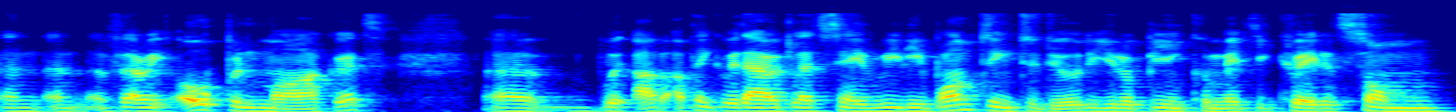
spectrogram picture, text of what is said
in, a very open market uh, I think without let's say really wanting to do the European Committee created some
